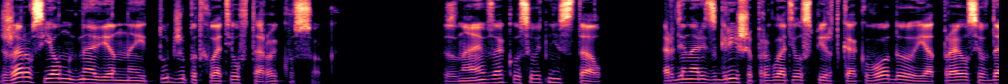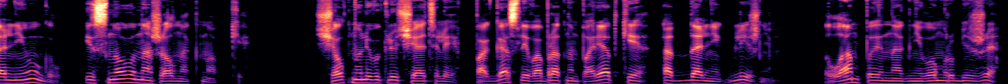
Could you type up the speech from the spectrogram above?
Жаров съел мгновенно и тут же подхватил второй кусок. Знаев закусывать не стал. Ординарец Гриша проглотил спирт как воду и отправился в дальний угол и снова нажал на кнопки. Щелкнули выключатели, погасли в обратном порядке от дальних к ближним. Лампы на огневом рубеже.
